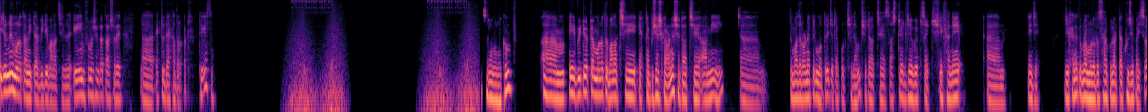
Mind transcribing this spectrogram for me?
এই জন্যই মূলত আমি এটা ভিডিও বানাচ্ছি। এই ইনফরমেশনটা তো আসলে একটু দেখা দরকার, ঠিক আছে? আসসালামু আলাইকুম। এই ভিডিওটা মূলত বানাচ্ছি একটা বিশেষ কারণে, সেটা হচ্ছে আমি তোমাদের অনেকের মতোই যেটা করছিলাম, সেটা হচ্ছে সাস্টের যে ওয়েবসাইট সেখানে এই যে, যেখানে তোমরা মূলত সার্কুলারটা খুঁজে পাইছো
